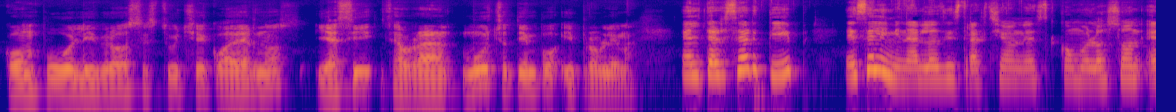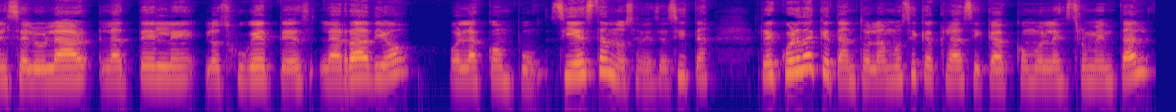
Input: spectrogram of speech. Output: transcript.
Compu, libros, estuche, cuadernos y así se ahorrarán mucho tiempo y problemas. El tercer tip es eliminar las distracciones como lo son el celular, la tele, los juguetes, la radio o la compu, si esta no se necesita. Recuerda que tanto la música clásica como la instrumental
